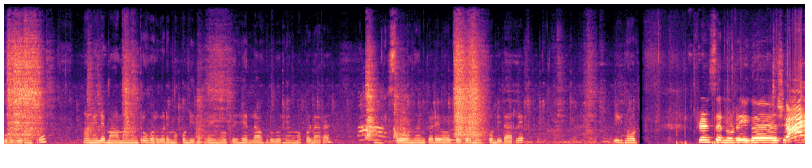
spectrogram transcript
ಹುಡುಗರು ಅಂತೂ ಆಮೇಲೆ ಮಾಮ ಅಂತರೂ ಹೊರಗಡೆ ಮಕ್ಕೊಂಡಿದ್ರು ನೋಡ್ರಿ, ಎಲ್ಲ ಹುಡುಗರು ಹೆಂಗೆ ಮಕ್ಕೊಂಡಾರ ಸೊ, ಒಂದೊಂದು ಕಡೆ ಒಬ್ಬೊಬ್ಬರು ಮಲ್ಕೊಂಡಿದ್ದಾರೆ ಈಗ ನೋಡಿ ಫ್ರೆಂಡ್ಸ್ ನೋಡ್ರಿ ಈಗ ಶಿಕ್ಷಣ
